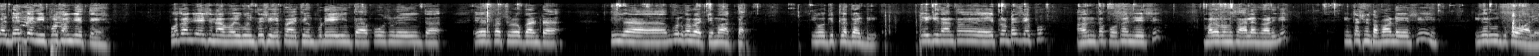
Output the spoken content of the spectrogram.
గడ్డి వెళ్తుంది పోతం చేస్తే. పోతం చేసిన ఇగో ఇంత సేపు అయితే తెంపుడే ఇంత కోసుడే ఇంత ఏరకచ్చుడు గంట. ఇక గులకబట్టి మా అత్త. ఇగో గిట్ల గడ్డి. ఇక ఇదంతా ఎట్లుంటుంది చెప్పు. అంతా పోతం చేసి మళ్ళీ రెండు సార్లు కడిగి ఇంత చింతపండు వేసి ఇక రుద్దుకోవాలి.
